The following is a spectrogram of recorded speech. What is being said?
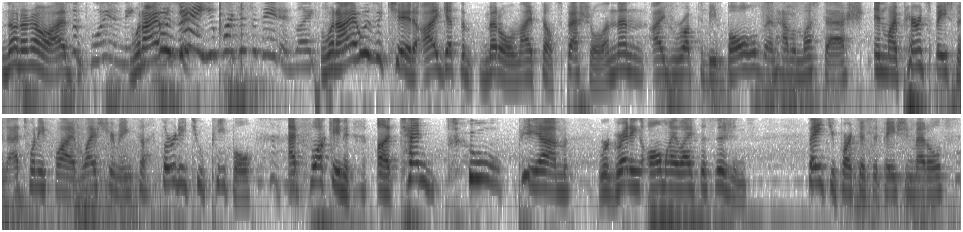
No, no, no. I. What's the point of making when I was a- like, you participated. Like, When I was a kid, I get the medal and I felt special. And then I grew up to be bald and have a mustache in my parents' basement at 25, live streaming to 32 people at fucking uh, 10 2 p.m. regretting all my life decisions. Thank you, participation medals.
